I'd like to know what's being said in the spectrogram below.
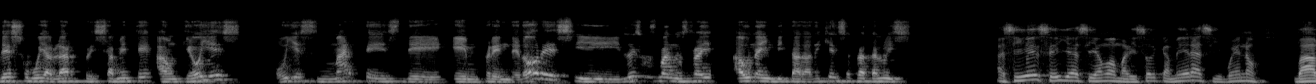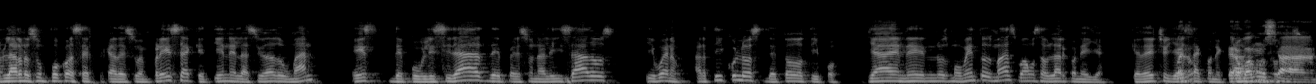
de eso voy a hablar precisamente, aunque hoy es, hoy es martes de emprendedores y Luis Guzmán nos trae a una invitada. ¿De quién se trata, Luis? Así es, ella se llama Marisol Cameras y bueno, va a hablarnos un poco acerca de su empresa que tiene la ciudad de Humán. Es de publicidad, de personalizados y bueno, artículos de todo tipo. ya en, unos momentos más vamos a hablar con ella, que de hecho ya está conectada. Pero vamos a,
